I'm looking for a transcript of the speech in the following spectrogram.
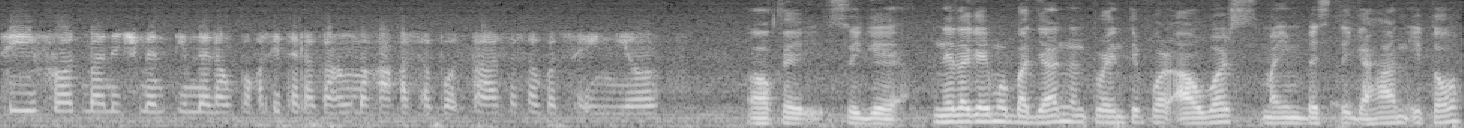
Si fraud management team na lang po kasi talaga ang makakasabot, uh, sasagot sa inyo. Okay, sige. Nilagay mo ba dyan ng 24 hours maimbestigahan ito?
